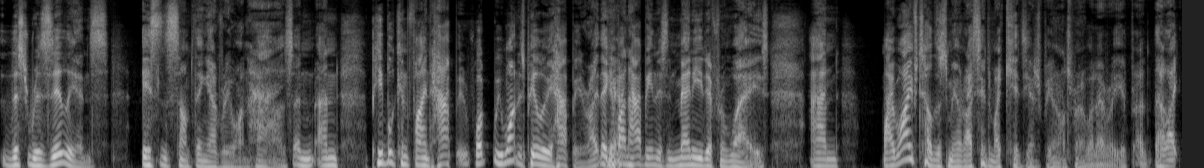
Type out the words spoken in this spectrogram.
this resilience isn't something everyone has. And and people can find happy what we want is people to be happy right? They can find happiness in many different ways. And my wife tells this to me when I say to my kids you have to be an entrepreneur whatever they're like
